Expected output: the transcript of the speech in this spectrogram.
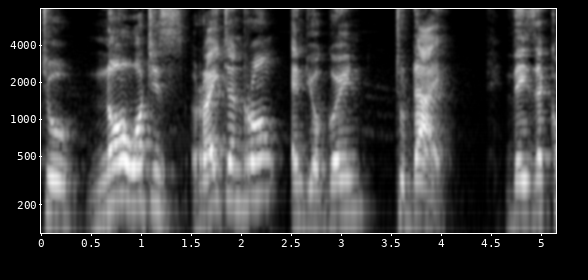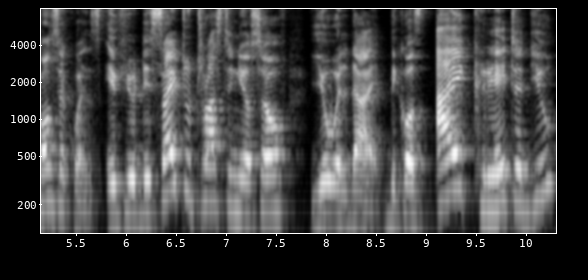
to know what is right and wrong and you're going to die. There is a consequence. If you decide to trust in yourself, you will die because I created you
